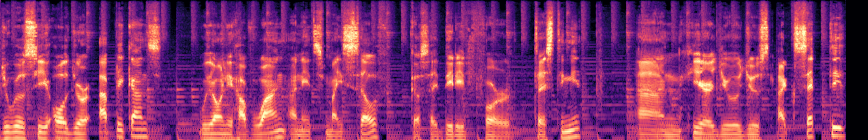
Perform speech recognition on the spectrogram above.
You will see all your applicants. We only have one and it's myself because I did it for testing it. And here you just accept it.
